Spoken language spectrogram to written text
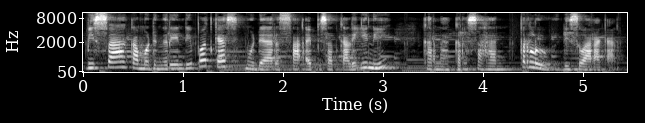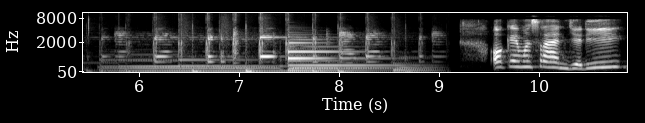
bisa kamu dengerin di podcast Muda Resah episode kali ini karena keresahan perlu disuarakan. Oke Mas Ran, jadi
